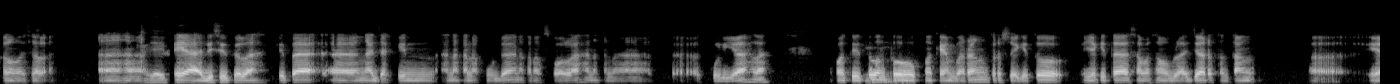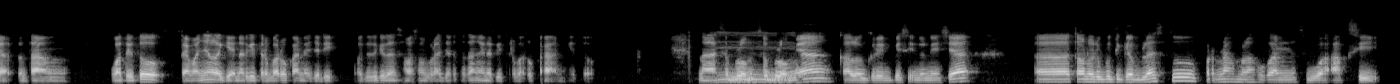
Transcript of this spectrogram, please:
kalau nggak salah uh, ya, ya di situlah kita uh, ngajakin anak-anak muda anak-anak sekolah anak-anak uh, kuliah lah waktu itu hmm. untuk ngecamp bareng terus ya gitu ya kita sama-sama belajar tentang uh, ya tentang waktu itu temanya lagi energi terbarukan ya. Jadi waktu itu kita sama-sama belajar tentang energi terbarukan gitu. Nah sebelum sebelumnya kalau Greenpeace Indonesia uh, tahun 2013 tuh pernah melakukan sebuah aksi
